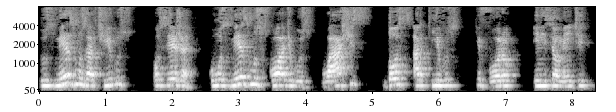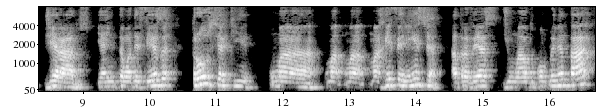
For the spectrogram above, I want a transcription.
dos mesmos artigos, ou seja, com os mesmos códigos WASHs dos arquivos que foram inicialmente gerados. E aí, então, a defesa trouxe aqui uma, uma, uma, uma, referência através de um laudo complementar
